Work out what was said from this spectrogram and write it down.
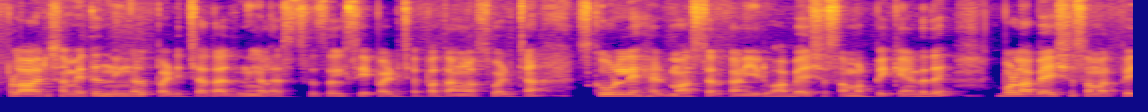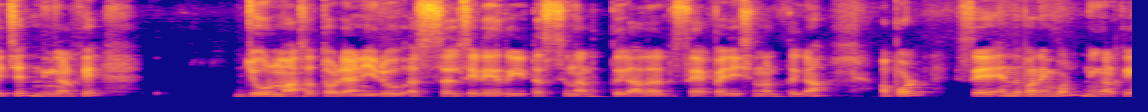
അപ്പോൾ ആ ഒരു സമയത്ത് നിങ്ങൾ പഠിച്ച അതായത് നിങ്ങൾ എസ് എസ് എൽ സി പഠിച്ച പത്താം ക്ലാസ് പഠിച്ച സ്കൂളിലെ ഹെഡ് മാസ്റ്റർക്കാണ് ഈ ഒരു അപേക്ഷ സമർപ്പിക്കേണ്ടത്. അപ്പോൾ അപേക്ഷ സമർപ്പിച്ച് നിങ്ങൾക്ക് ജൂൺ മാസത്തോടെയാണ് ഈ ഒരു എസ് എൽ സിയുടെ റീടെസ്റ്റ് നടത്തുക അതായത് സേ പരീക്ഷ നടത്തുക. അപ്പോൾ സേ എന്ന് പറയുമ്പോൾ നിങ്ങൾക്ക്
